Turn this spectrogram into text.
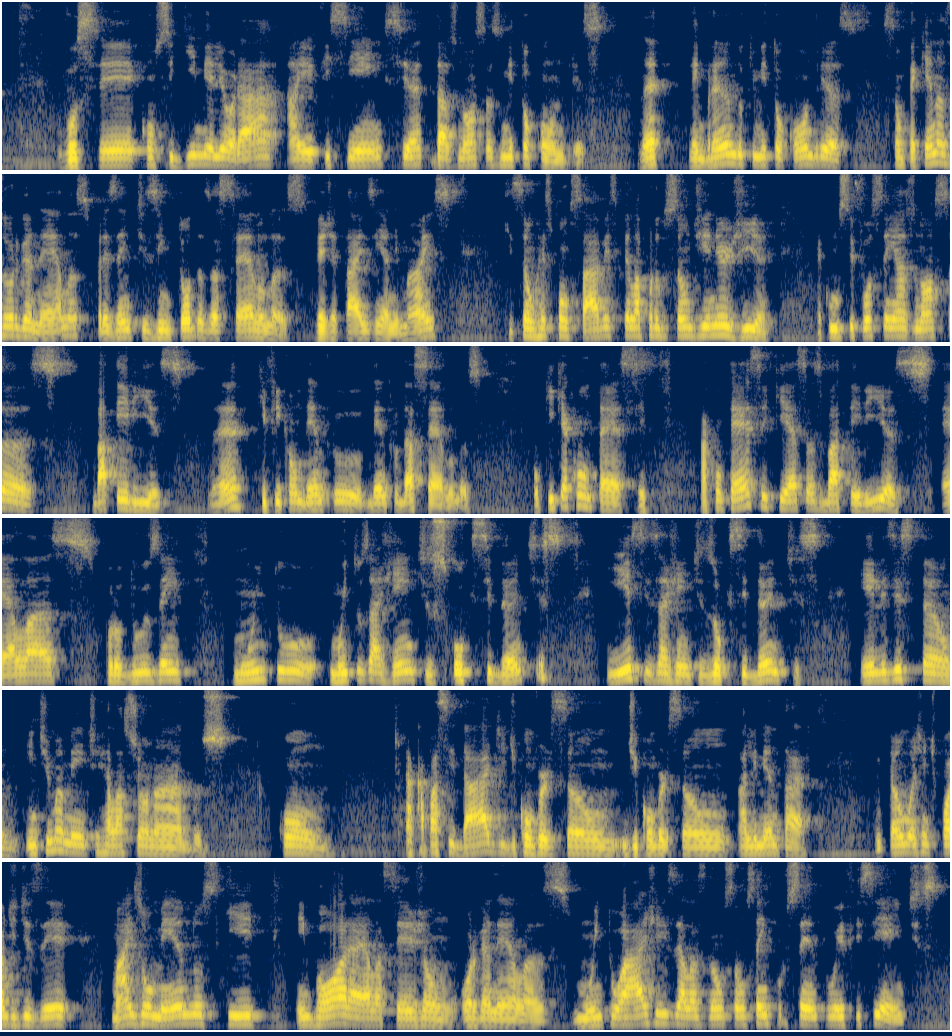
você conseguir melhorar a eficiência das nossas mitocôndrias, né? Lembrando que mitocôndrias são pequenas organelas presentes em todas as células vegetais e animais que são responsáveis pela produção de energia. É como se fossem as nossas baterias, né? Que ficam dentro, dentro das células. O que, que acontece? Acontece que essas baterias elas produzem muito, muitos agentes oxidantes e esses agentes oxidantes eles estão intimamente relacionados com a capacidade de conversão de conversão alimentar. Então a gente pode dizer mais ou menos que embora elas sejam organelas muito ágeis, elas não são 100% eficientes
